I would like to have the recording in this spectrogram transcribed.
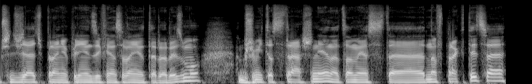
przeciwdziałać praniu pieniędzy i finansowaniu terroryzmu. Brzmi to strasznie, natomiast e, no, w praktyce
